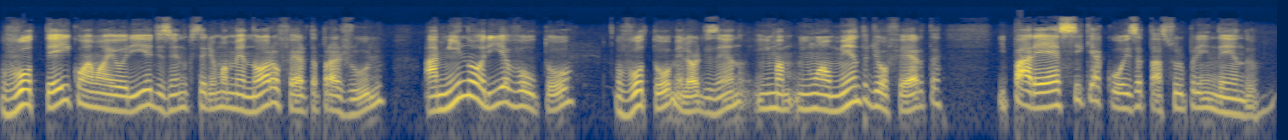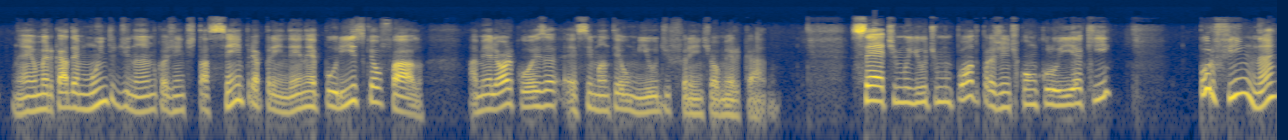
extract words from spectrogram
votei com a maioria dizendo que seria uma menor oferta para julho. A minoria voltou, votou, melhor dizendo, em, uma, em um aumento de oferta e parece que a coisa está surpreendendo. Né? O mercado é muito dinâmico, a gente está sempre aprendendo, é por isso que eu falo: a melhor coisa é se manter humilde frente ao mercado. Sétimo e último ponto para a gente concluir aqui. Por fim, né?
